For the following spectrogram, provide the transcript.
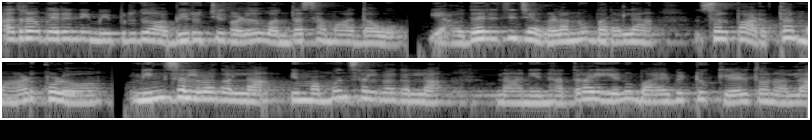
ಅದ್ರ ಬೇರೆ ನಿಮ್ಮಿಬ್ರದ್ದು ಅಭಿರುಚಿಗಳು ಒಂದ ಸಮ ಅದಾವು. ಯಾವುದೇ ರೀತಿ ಜಗಳನೂ ಬರಲ್ಲ. ಸ್ವಲ್ಪ ಅರ್ಥ ಮಾಡ್ಕೊಳ್ಳೋ ನಿನ್ ಸಲುವಾಗಲ್ಲ, ನಿಮ್ಮ ಅಮ್ಮನ ಸಲುವಾಗಲ್ಲ. ನಾನು ನಿನ್ನ ಹತ್ರ ಏನು ಬಾಯ್ ಬಿಟ್ಟು ಕೇಳ್ತೋನಲ್ಲ.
